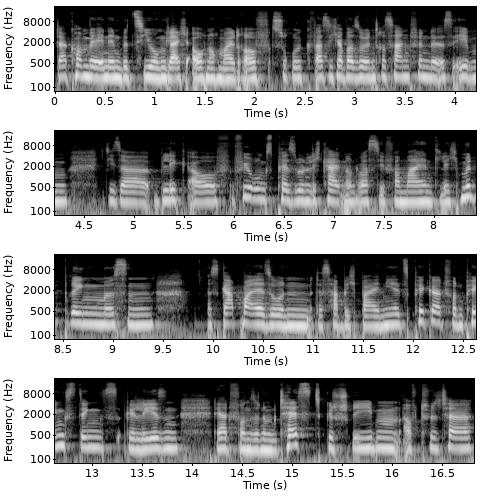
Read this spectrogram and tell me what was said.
Da kommen wir in den Beziehungen gleich auch noch mal drauf zurück. Was ich aber so interessant finde, ist eben dieser Blick auf Führungspersönlichkeiten und was sie vermeintlich mitbringen müssen. Es gab mal so ein, das habe ich bei Nils Pickard von Pinkstings gelesen, der hat von so einem Test geschrieben auf Twitter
